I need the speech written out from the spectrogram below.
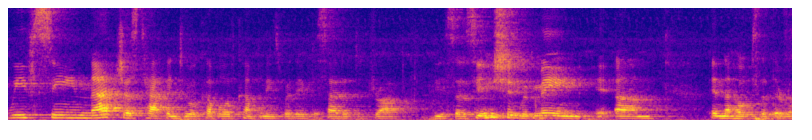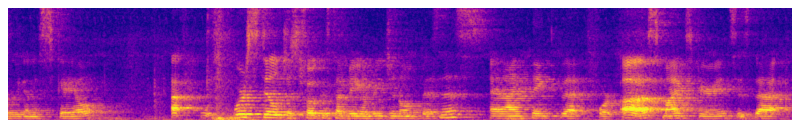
we've seen that just happen to a couple of companies where they've decided to drop the association with Maine um, in the hopes that they're really going to scale. Uh, we're still just focused on being a regional business, and I think that for us, my experience is that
